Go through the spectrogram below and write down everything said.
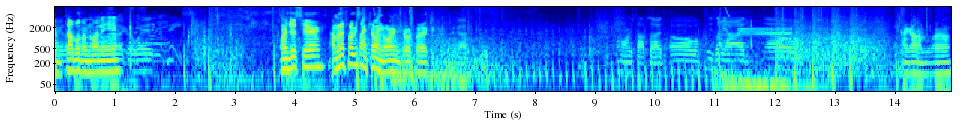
I've gotta- the money. Orange is here. I'm gonna focus on killing orange real quick. Okay. On orange top side. Oh, please let me hide. No. I got him low.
